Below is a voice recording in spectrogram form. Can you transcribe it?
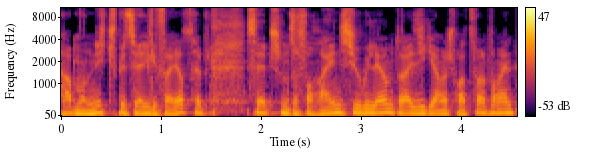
haben wir nicht speziell gefeiert. Selbst, selbst unser Vereinsjubiläum, 30 Jahre Schwarzwaldverein,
